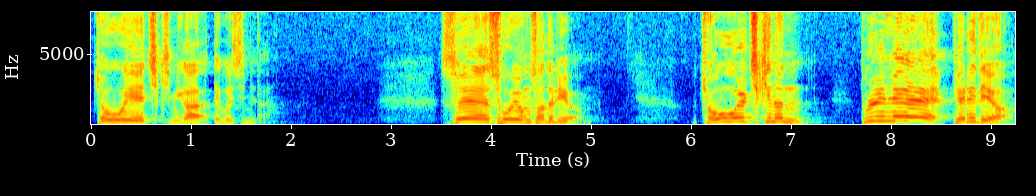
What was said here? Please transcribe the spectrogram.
조고의 지킴이가 되고 있습니다. 새 소용사들이여 조국을 지키는 불멸의 별이 되어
